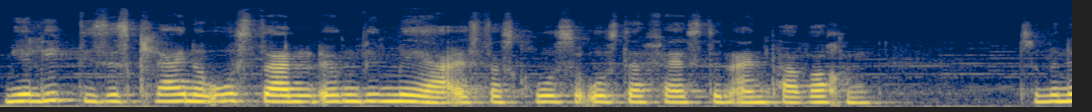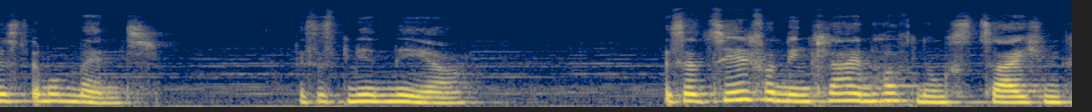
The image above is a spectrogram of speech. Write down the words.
Mir liegt dieses kleine Ostern irgendwie mehr als das große Osterfest in ein paar Wochen, zumindest im Moment. Es ist mir näher. Es erzählt von den kleinen Hoffnungszeichen,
